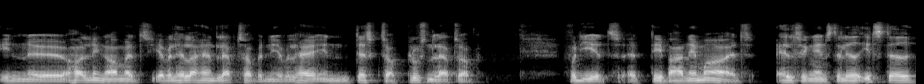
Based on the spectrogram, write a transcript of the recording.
en øh, holdning om, at jeg vil hellere have en laptop, end jeg vil have en desktop plus en laptop. Fordi at, at det er bare nemmere, at alting er installeret et sted,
